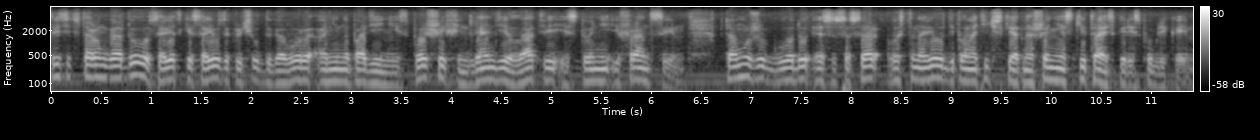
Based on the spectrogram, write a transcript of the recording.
В 1932 году Советский Союз заключил договоры о ненападении с Польшей, Финляндией, Латвией, Эстонией и Францией. К тому же году СССР восстановил дипломатические отношения с Китайской республикой.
